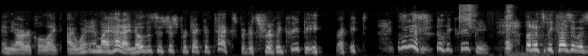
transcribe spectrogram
in the article. Like, I went in my head, I know this is just predictive text, but it's really creepy, right? Because it is really creepy. But it's because it was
